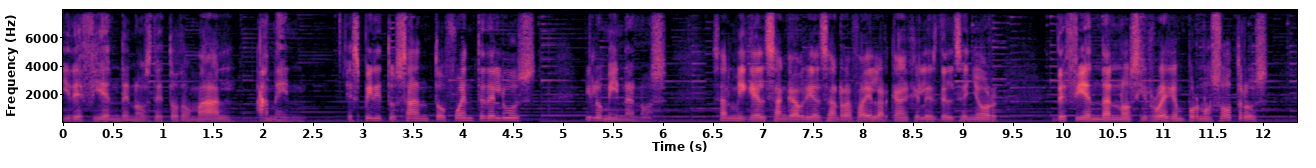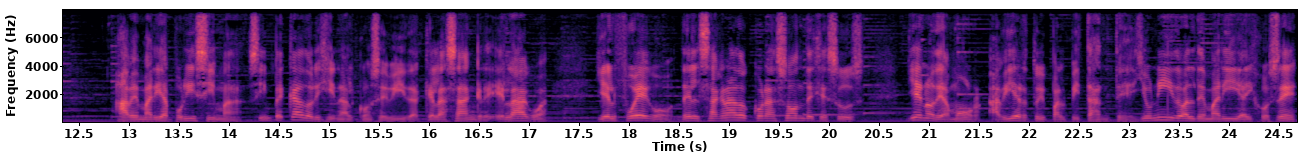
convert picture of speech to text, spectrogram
y defiéndenos de todo mal. Amén. Espíritu Santo, fuente de luz, ilumínanos. San Miguel, San Gabriel, San Rafael, arcángeles del Señor, defiéndanos y rueguen por nosotros. Ave María Purísima, sin pecado original concebida, que la sangre, el agua y el fuego del Sagrado Corazón de Jesús, lleno de amor, abierto y palpitante, y unido al de María y José,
